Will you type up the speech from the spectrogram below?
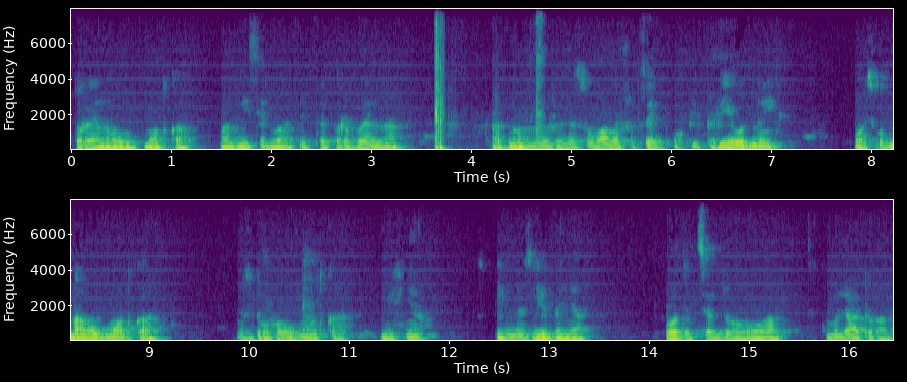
вторинна обмотка на 220, це первинна. Так, ну, ми вже з'ясували, що це є двохпівперіодний. Ось одна обмотка, ось друга обмотка. Їхнє спільне з'єднання вводиться до акумулятора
